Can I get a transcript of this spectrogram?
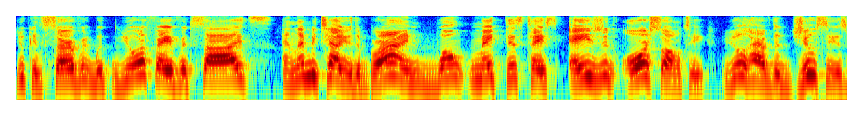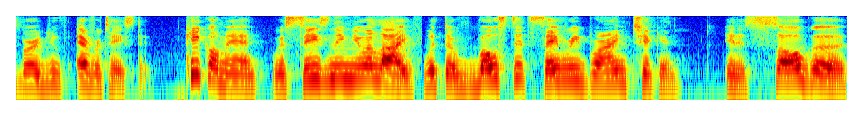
You can serve it with your favorite sides. And let me tell you, the brine won't make this taste Asian or salty. You'll have the juiciest bird you've ever tasted. Kikkoman, we're seasoning your life with the roasted savory brine chicken. It is so good.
